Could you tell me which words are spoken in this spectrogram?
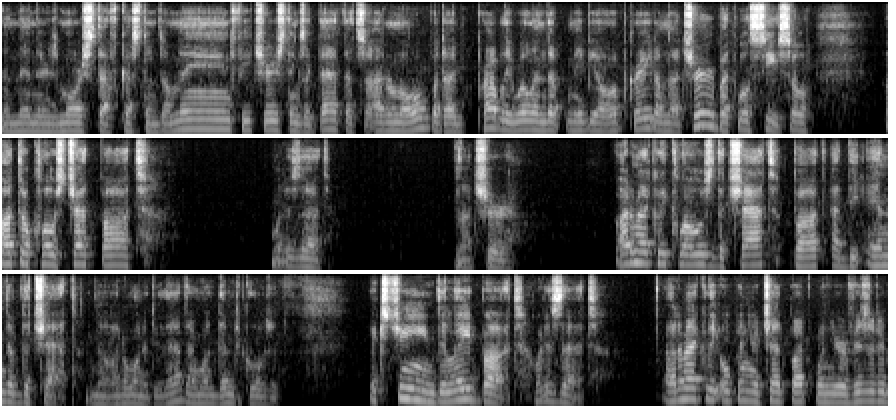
and then there's more stuff custom domain features things like that that's I don't know but I probably will end up maybe I'll upgrade I'm not sure but we'll see. So auto close chatbot what is that? Not sure. Automatically close the chat bot at the end of the chat. No I don't want to do that I want them to close it. Extreme delayed bot what is that? Automatically open your chat bot when your visitor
